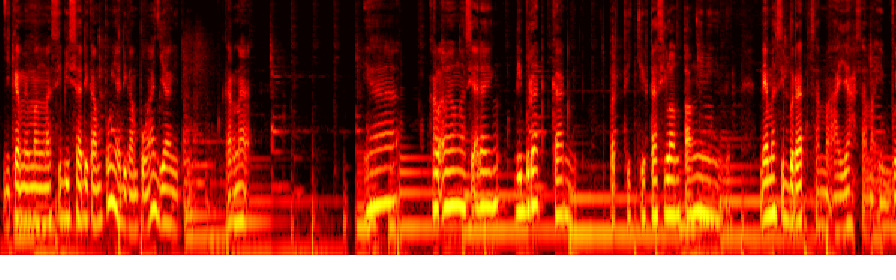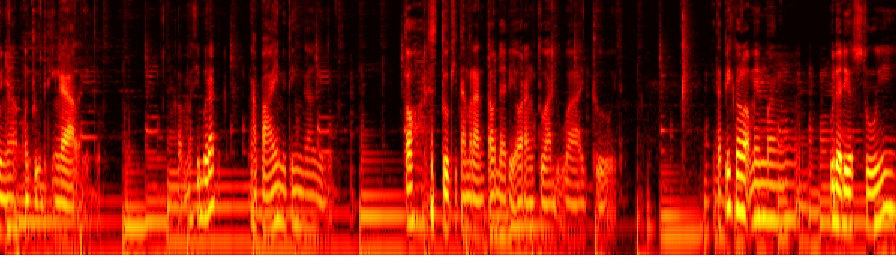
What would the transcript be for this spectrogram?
jika memang masih bisa di kampung ya di kampung aja gitu. Karena ya kalau memang masih ada yang diberatkan gitu, seperti cerita si lontong ini gitu. Dia masih berat sama ayah sama ibunya untuk ditinggal gitu. Kalau masih berat ngapain ditinggal gitu. Toh restu kita merantau dari orang tua dua itu. Gitu tapi kalau memang udah direstui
